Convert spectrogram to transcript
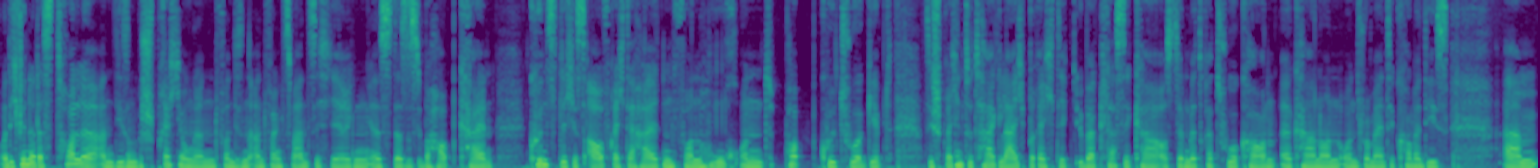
Und ich finde, das Tolle an diesen Besprechungen von diesen Anfang 20-Jährigen ist, dass es überhaupt kein künstliches Aufrechterhalten von Hoch- und Popkultur gibt. Sie sprechen total gleichberechtigt über Klassiker aus dem Literaturkanon und Romantic Comedies, ähm,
